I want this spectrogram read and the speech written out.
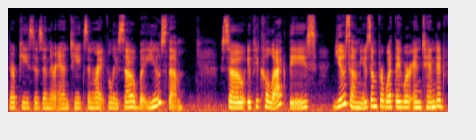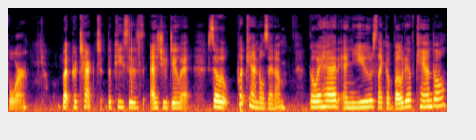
their pieces and their antiques, and rightfully so, but use them. So if you collect these, use them. Use them for what they were intended for, but protect the pieces as you do it. So put candles in them. Go ahead and use like a votive candle.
